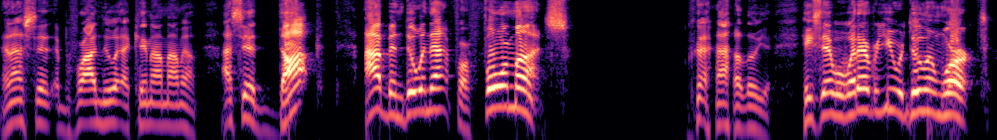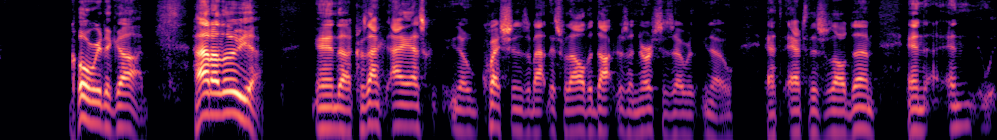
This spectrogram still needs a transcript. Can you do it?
And I said, before I knew it, that came out of my mouth. I said, Doc, I've been doing that for four months. Hallelujah. He said, well, whatever you were doing worked. Glory to God. Hallelujah. And because uh, I, I asked, you know, questions about this with all the doctors and nurses over, you know, after this was all done. And, and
